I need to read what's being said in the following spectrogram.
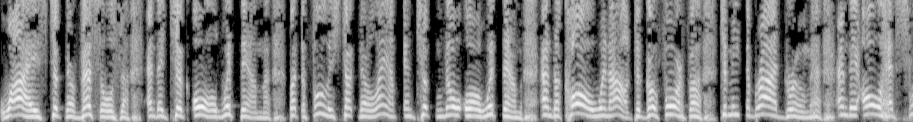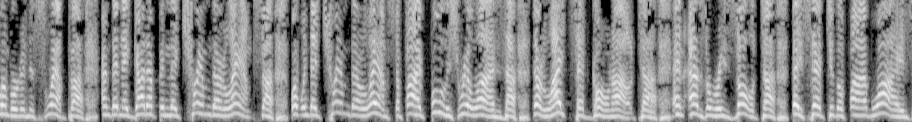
wise took their vessels uh, and they took oil with them, but the foolish took their lamp and took no oil with them. And the call went out to go forth uh, to meet the bridegroom and they all had slumbered and slept. Uh, and then they got up and they trimmed their lamps. Uh, but when they trimmed their lamps, the five foolish realized uh, their lights had gone out. Uh, and as a result, they said to the five wise,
